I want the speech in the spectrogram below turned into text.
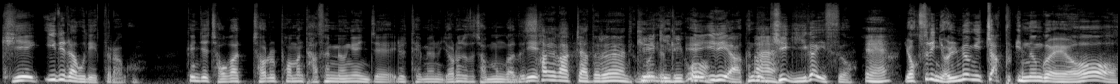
기획 1이라고 돼 있더라고. 그 이제 저가 저를 포함한 다섯 명의 이제 이를테면 여론조사 전문가들이 사회학자들은 기획 뭐 1이고 1이야. 근데 네. 기획 2가 있어. 네. 역술인 10명이 쫙 있는 거예요.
